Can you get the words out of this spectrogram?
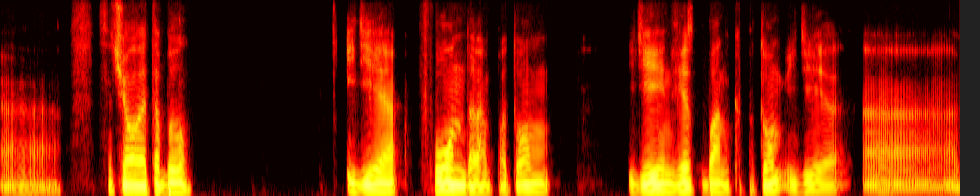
Э, сначала это был идея фонда, потом идея инвестбанка, потом идея э,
